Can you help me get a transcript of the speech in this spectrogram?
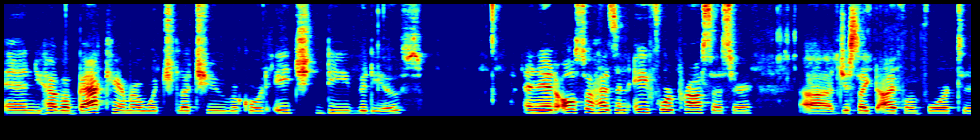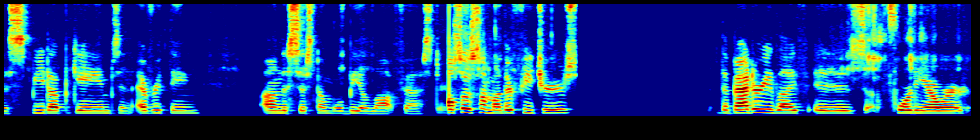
And you have a back camera which lets you record HD videos and it also has an A4 processor, uh, just like the iPhone 4, to speed up games and everything on the system will be a lot faster. Also, some other features. The battery life is 40 hour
